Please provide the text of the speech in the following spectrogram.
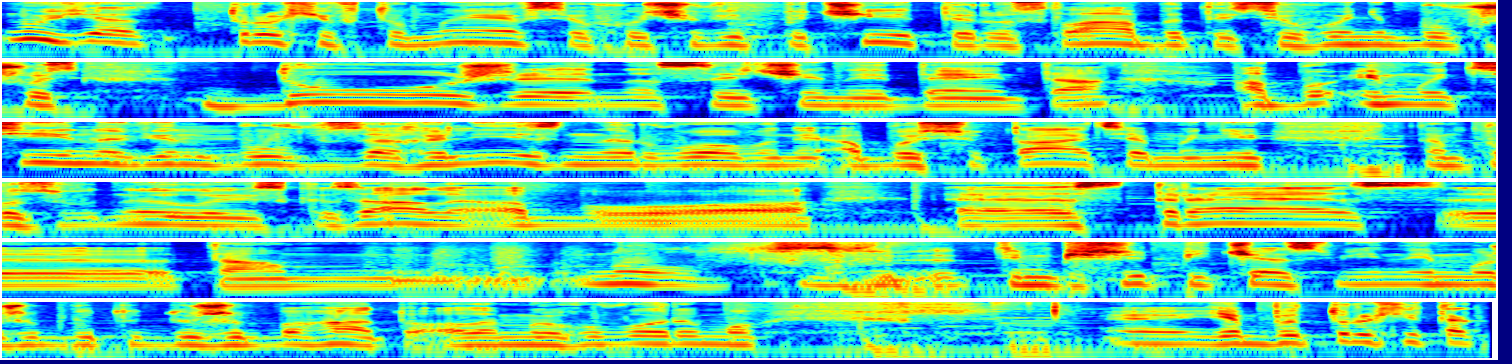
ну я трохи втомився, хочу відпочити, розслабити. Сьогодні був щось дуже насичений день, та або емоційно mm-hmm. він був взагалі знервований, або ситуація мені там позвонили і сказали, або е, стрес, е, там ну тим більше під час війни може бути дуже багато, але ми говоримо, е, я би трохи так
